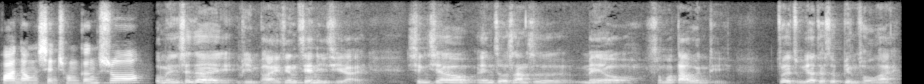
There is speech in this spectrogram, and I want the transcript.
瓜农沈崇庚说：“我们现在品牌已经建立起来，行销原则上是没有什么大问题，最主要就是病虫害。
